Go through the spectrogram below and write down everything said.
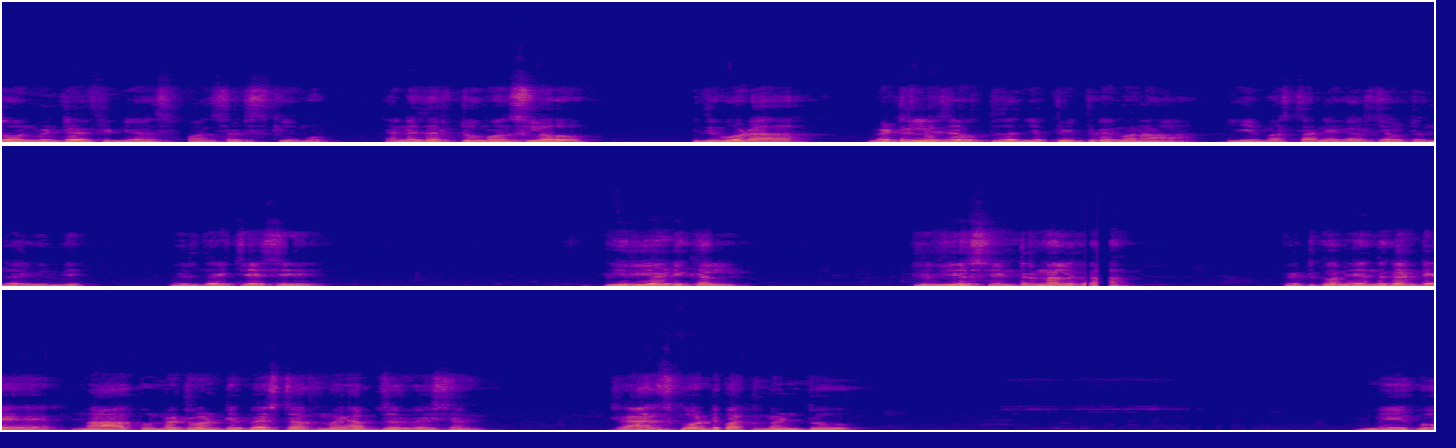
government of India sponsored scheme. Another two మంత్స్లో ఇది కూడా మెటీరియలైజ్ అవుతుందని చెప్పి ఇప్పుడే మన ఈ మస్తానే గారు చెప్పడం జరిగింది. మీరు దయచేసి పీరియాడికల్ రివ్యూస్ ఇంటర్నల్గా పెట్టుకొని ఎందుకంటే నాకున్నటువంటి best of my observation transport department మీకు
